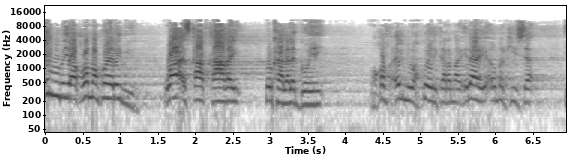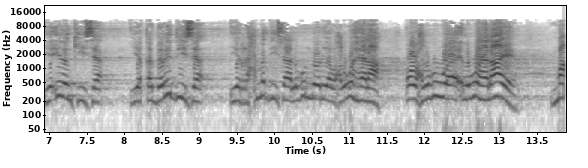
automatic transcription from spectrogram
cilmiba iyo aqoon ku helay buu yidhi. Waa isqaadqaaday dhulkaa lala gooyey waa qof cilmi wax ku heli kara mar ilaahay amarkiisa iyo idankiisa iyo qadaridiisa iyo raxmaddiisa lagu nooliya wax lagu helaa oo wax lagu helaaye ma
